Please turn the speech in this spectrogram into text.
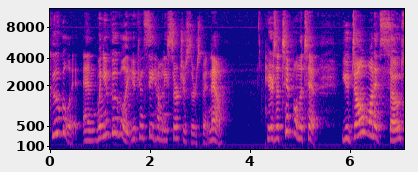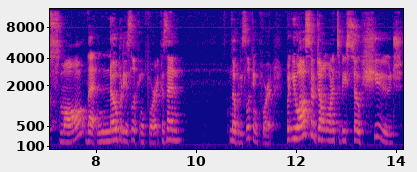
Google it. And when you Google it, you can see how many searches there's been. Now, here's a tip on the tip. You don't want it so small that nobody's looking for it because then nobody's looking for it. But you also don't want it to be so huge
